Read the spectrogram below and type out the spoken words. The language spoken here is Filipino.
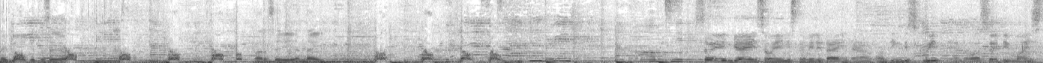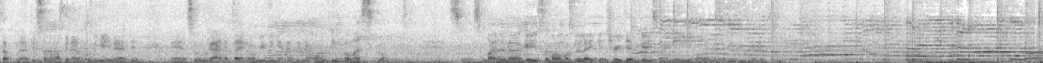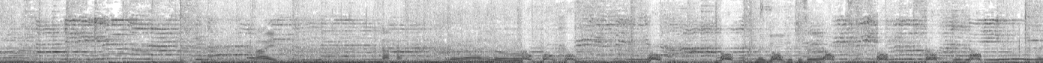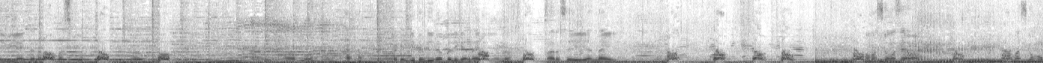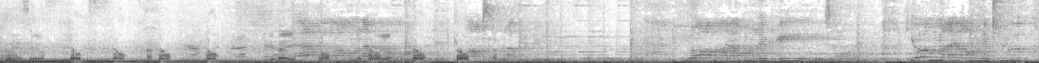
Nagbigay ko to sa'yo. Para sa iyo yan, Nay. So yun guys, so ngayon is namili tayo ng onting biskuit and also ito yung mga stock natin sa mga pinapamigay natin. And so maghahanap tayo ng mabibigyan natin ng onting pamasko. And so samahan nyo na guys sa mga magla-like and share dyan guys so hindi ako na mabibigyan ng free. Hi! hello na, hello! Nagbigay ko to sa'yo. Naibigay ito ng pamasko. So, Opo. Tagal kita hindi na balikan na ano. Para sa iyo yan, Nay. Pamasko ko sa'yo. Pamasko ko po yan sa'yo. Sige na po kayo. You're my only reason. You're my only truth.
